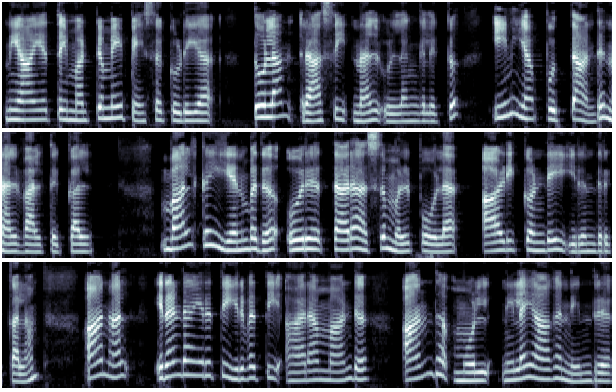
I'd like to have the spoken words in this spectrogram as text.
நியாயத்தை மட்டுமே பேசக்கூடிய துலாம் ராசி நல் உள்ளங்களுக்கு இனிய புத்தாண்டு நல்வாழ்த்துக்கள். வாழ்க்கை என்பது ஒரு தராசு முள் போல ஆடிக்கொண்டே இருந்திருக்கலாம். ஆனால் இரண்டாயிரத்தி இருபத்தி ஆறாம் ஆண்டு அந்த முள் நிலையாக நின்று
